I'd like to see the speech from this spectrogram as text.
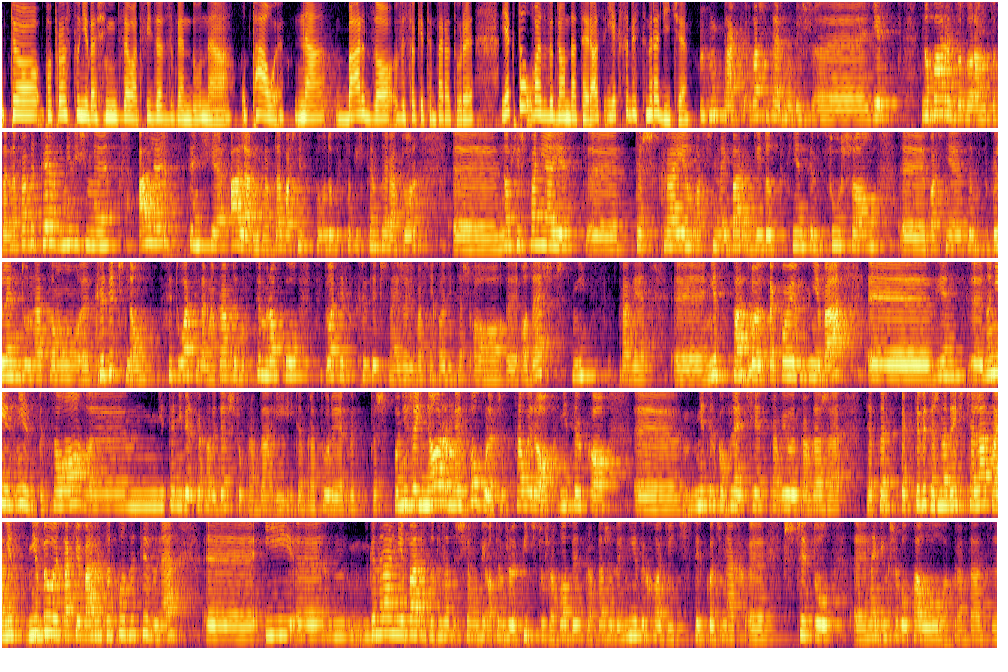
to po prostu nie da się nic załatwić ze względu na upały, na bardzo wysokie temperatury. Jak to u Was wygląda teraz i jak sobie z tym radzicie? Mhm, tak, właśnie tak jak mówisz, e, jest no bardzo gorąco. Tak naprawdę teraz mieliśmy alert, w sensie alarm, prawda, właśnie z powodu wysokich temperatur. E, no Hiszpania jest e, też krajem właśnie najbardziej dotkniętym suszą, e, właśnie ze względu na tą krytyczną sytuację tak naprawdę, bo w tym roku sytuacja jest krytyczna, jeżeli właśnie chodzi też o, o deszcz. Nic prawie nie spadło, że tak powiem, z nieba, więc no nie, nie jest wesoło. Te niewielkie opady deszczu, prawda, i, i temperatury jakby też poniżej normy w ogóle przez cały rok, nie tylko, nie nie tylko w lecie sprawiły, prawda, że te perspektywy też nadejścia lata nie, nie były takie bardzo pozytywne. Y, I y, generalnie bardzo dużo też się mówi o tym, żeby pić dużo wody, prawda, żeby nie wychodzić w tych godzinach y, szczytu największego upału, prawda, z,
